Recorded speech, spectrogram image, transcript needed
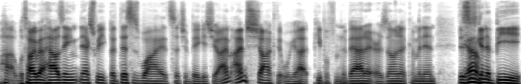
uh, we'll talk about housing next week, but this is why it's such a big issue. I'm I'm shocked that we got people from Nevada, Arizona coming in. This yeah. is going to be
